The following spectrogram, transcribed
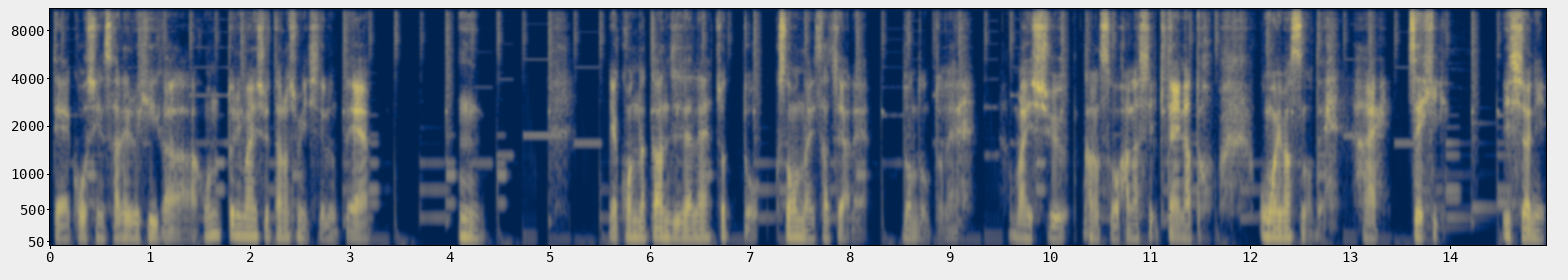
て更新される日が、本当に毎週楽しみにしてるんで、うん。いや、こんな感じでね、ちょっとクソ女に幸あれ、どんどんとね、毎週感想を話していきたいなと思いますので、はい。ぜひ、一緒に、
